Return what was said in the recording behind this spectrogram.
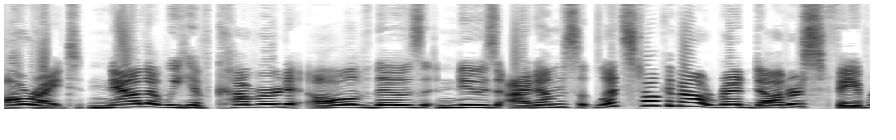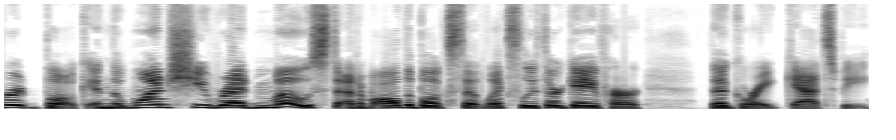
All right, now that we have covered all of those news items, let's talk about Red Daughter's favorite book and the one she read most out of all the books that Lex Luthor gave her, The Great Gatsby.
